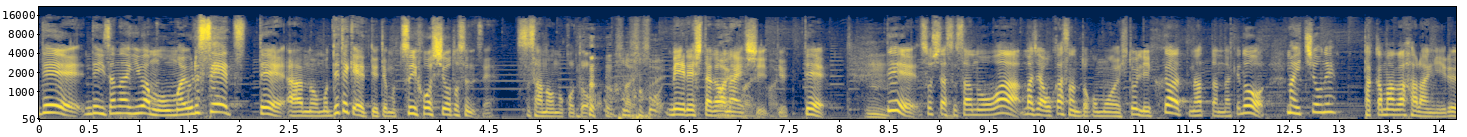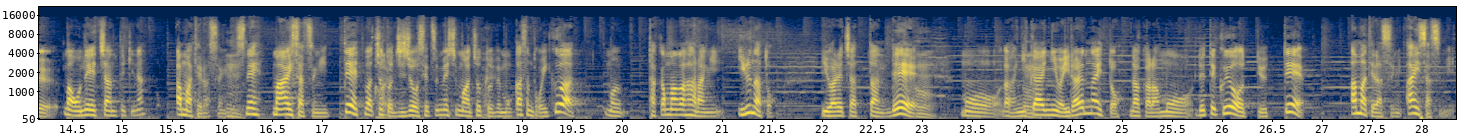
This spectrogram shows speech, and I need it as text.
ででイザナギはもうお前うるせえっつってあのもう出てけって言ってもう追放しようとするんですね。スサノオのことを。命令従わないしって言って、うん。でそしたらスサノオは、まあ、じゃあお母さんのとこも一人で行くかってなったんだけど、まあ、一応ね高間ヶ原にいる、まあ、お姉ちゃん的なアマテラスにですね、まあ挨拶に行って、まあ、ちょっと事情を説明して、まあ、ちょっとでもお母さんのとこ行くわ、もう高間ヶ原にいるなと言われちゃったんで、うん。もうだから2階にはいられないと、だからもう出てくよって言ってアマテラスに挨拶に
